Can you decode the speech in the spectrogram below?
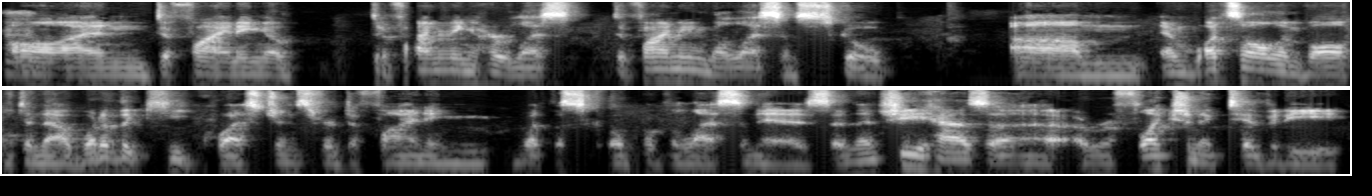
mm-hmm. on defining a defining her less defining the lesson scope um, and what's all involved in that? What are the key questions for defining what the scope of the lesson is? And then she has a, a reflection activity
